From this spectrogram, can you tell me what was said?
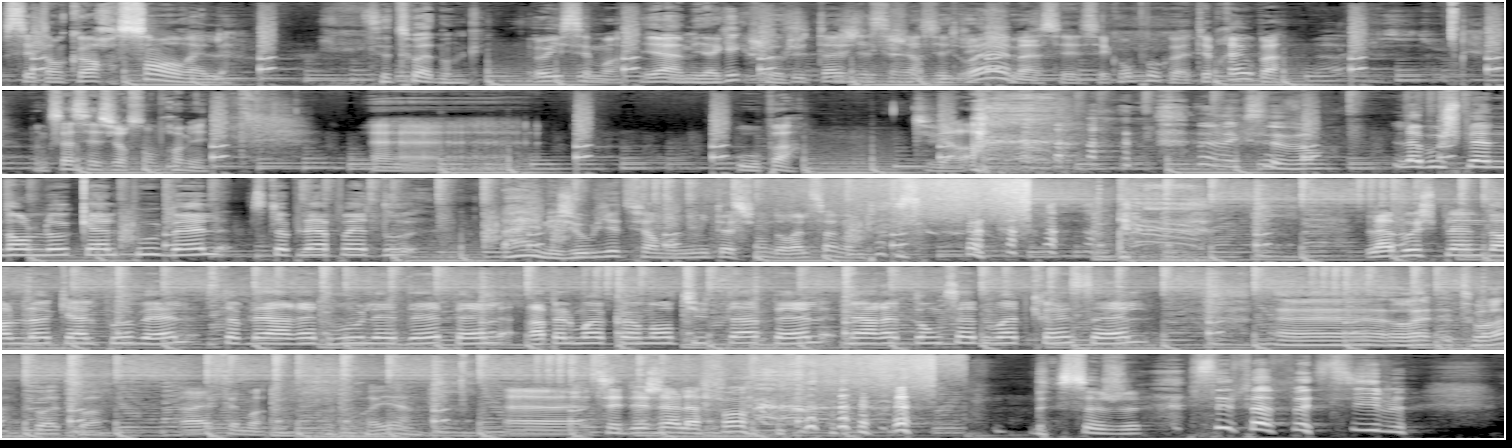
c'est encore sans Aurel. c'est toi donc. Oui, c'est moi. Yeah, mais il y a quelque Le chose. plus tâche des y sites. Ouais, chose. bah c'est c'est compo quoi. T'es prêt ou pas Donc ça, c'est sur son premier. Euh... Ou pas. Tu verras. Avec ce vent. La bouche pleine dans le local poubelle. S'il te plaît, après être. Ah, mais j'ai oublié de faire mon imitation d'Orelsan en plus. La bouche pleine dans le local poubelle. S'il te plaît, arrête de rouler des pelles. Rappelle-moi comment tu t'appelles. Mais arrête donc cette voix de crécelle. Euh, Aurel- toi, toi, toi. Ouais, c'est moi. Incroyable. Euh, c'est déjà la fin de ce jeu. C'est pas possible.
